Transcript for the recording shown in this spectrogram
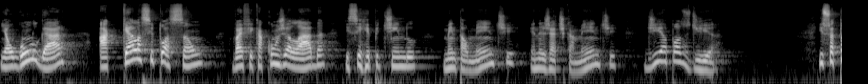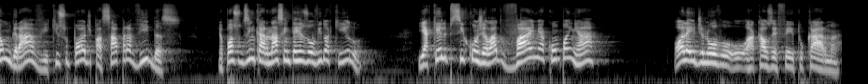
em algum lugar, aquela situação vai ficar congelada e se repetindo mentalmente, energeticamente, dia após dia. Isso é tão grave que isso pode passar para vidas. Eu posso desencarnar sem ter resolvido aquilo. E aquele psicocongelado vai me acompanhar. Olha aí de novo a causa efeito, o karma.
